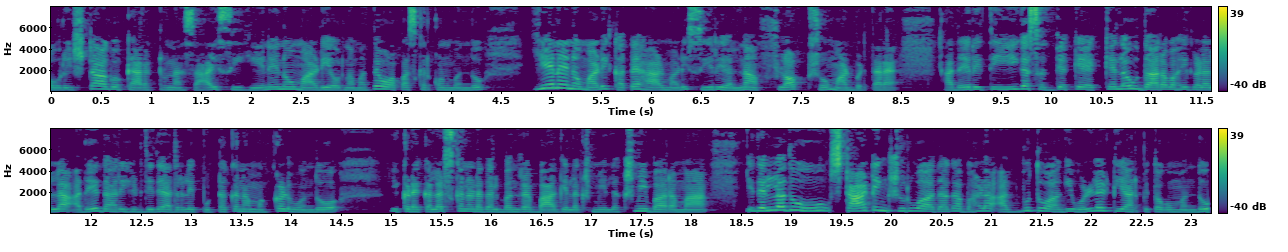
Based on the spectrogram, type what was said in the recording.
ಅವ್ರ ಇಷ್ಟ ಆಗೋ ಕ್ಯಾರೆಕ್ಟರ್ನ ಸಾಯಿಸಿ ಏನೇನೋ ಮಾಡಿ ಅವ್ರನ್ನ ಮತ್ತೆ ವಾಪಸ್ ಕರ್ಕೊಂಡು ಬಂದು ಏನೇನೋ ಮಾಡಿ, ಕತೆ ಹಾಳು ಮಾಡಿ ಸೀರಿಯಲ್ನ ಫ್ಲಾಪ್ ಶೋ ಮಾಡಿಬಿಡ್ತಾರೆ. ಅದೇ ರೀತಿ ಈಗ ಸದ್ಯಕ್ಕೆ ಕೆಲವು ಧಾರಾವಾಹಿಗಳೆಲ್ಲ ಅದೇ ದಾರಿ ಹಿಡಿದಿದೆ. ಅದರಲ್ಲಿ ಪುಟ್ಟಕ್ಕನ ಮಕ್ಕಳು ಒಂದು, ಈ ಕಡೆ ಕಲರ್ಸ್ ಕನ್ನಡದಲ್ಲಿ ಬಂದರೆ ಭಾಗ್ಯಲಕ್ಷ್ಮಿ, ಲಕ್ಷ್ಮೀ ಬಾರಮ್ಮ, ಇದೆಲ್ಲದೂ ಸ್ಟಾರ್ಟಿಂಗ್ ಶುರು ಆದಾಗ ಬಹಳ ಅದ್ಭುತವಾಗಿ ಒಳ್ಳೆ ಟಿ ಆರ್ ಪಿ ತಗೊಂಬಂದು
